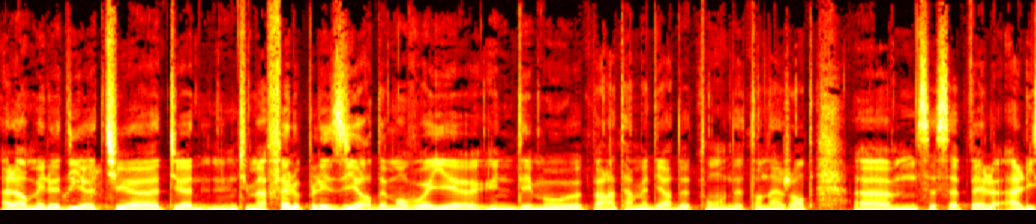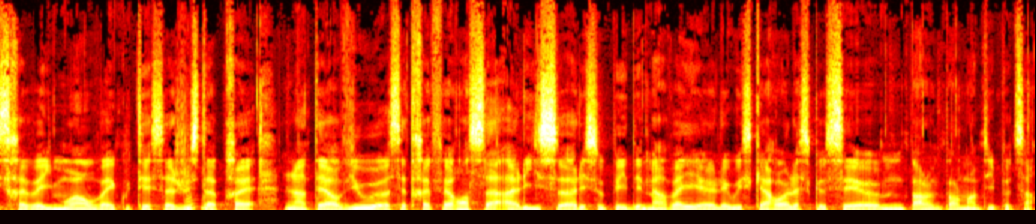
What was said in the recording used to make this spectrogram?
Alors Mélodie, euh, tu, euh, tu, tu m'as fait le plaisir de m'envoyer euh, une démo par l'intermédiaire de ton, de ton agente. ça s'appelle Alice réveille-moi. On va écouter ça juste après l'interview. Cette référence à Alice, Alice au pays des merveilles, Lewis Carroll, est-ce que c'est parle, parle-moi un petit peu de ça.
